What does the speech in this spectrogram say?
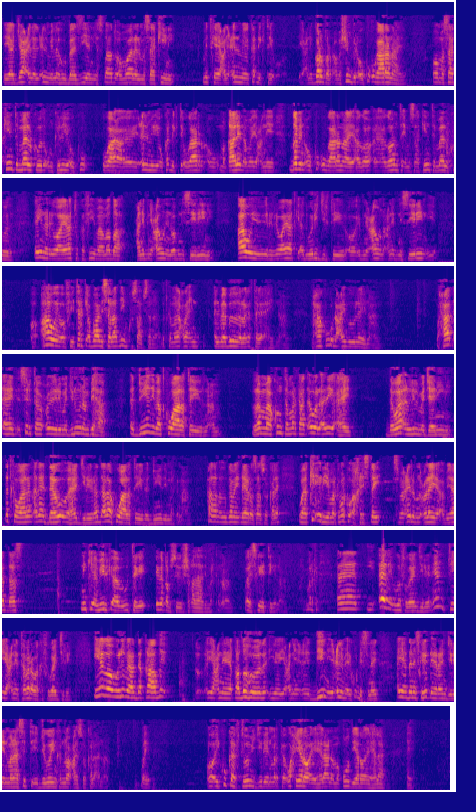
yaa jaacila alcilmi lahu baaziyan yasdaadu amwaala almasaakiini midka yacni cilmiga ka dhigtay yacni gorgor ama shimbir uu ku ugaaranayo oo masaakiinta maalkooda un keliya uu ku ugaa cilmigii uu ka dhigtay ugaar maqaalin ama yacni dabin uu ku ugaaranayo agoonta masaakiinta maalkooda. Ayna riwaayaatuka fi ma madaa? Can ibni cawnin wabni siriini aawayuu yidhi riwaayaadkii aada weri jirtay oo ibni cawn can ibni siriin iyo aaway oo fii tarki abwaabi salaadiin ku saabsanaa. Dadka madaxda in albaabadooda laga taga ahayd nacam maxaa kugu dhacay buu leeyahy nacam waxaad ahayd sirta wuxuu yidhi majnuunan bihaa adduunyadii baad ku waalatay yidhi nacam lamaa kunta markaad awal adiga ahayd dawaa'an lilmajaaniini dadka waalan adaa daawo u ahaa jiray hadda adaa ku waalatay yidhi adduunyadii marka nacam hadal adu gabay dheer oo saas oo kale waa ka eriyey marka markuu akhristay ismaaciil ibnu culaya abyaadaas ninkii amiirka ahbuu u tegey iga qabso yiri shaqadaadii marka nacam waa iskaga tegey nacam. Marka aad iyo aaday uga fogaan jireen. Intii yacni tabara waa ka fogaan jireen. Iyagoo weliba hadda qaadi yacni qadahooda iyo yacni diin iyo cilmi ay ku dhisnayd ayay haddana iskaga dheeraan jireen manaasibta iyo jagooyinka noocaas oo kale anam ayb. Oo ay ku kaaftoomi jireen marka wax yaroo ay helaan ama quud yaroo ay helaan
